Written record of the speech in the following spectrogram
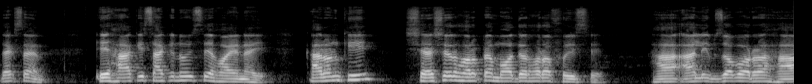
দেখছেন? এই হা কি সাকিন হয়েছে হয় নাই। কারণ কি? শেষের হরফটা মদের হরফ হয়েছে হা, আলিফ জবর, হা।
